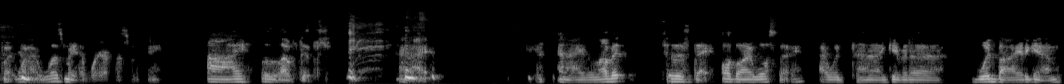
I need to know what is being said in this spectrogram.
but when I was made aware of this movie, I loved it. And I, and I love it to this day. Although I will say, I would uh, give it a would buy it again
